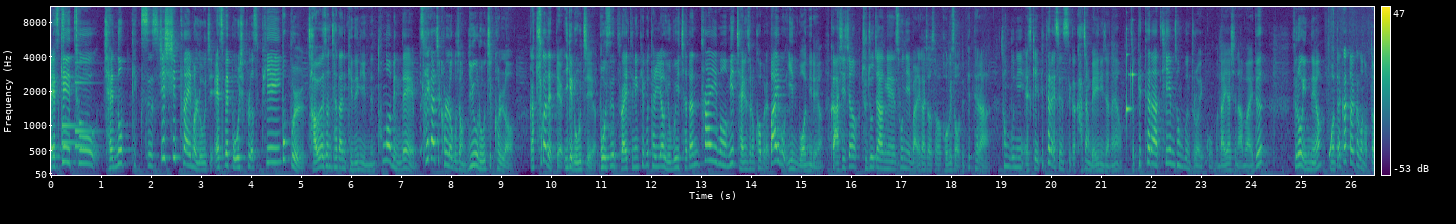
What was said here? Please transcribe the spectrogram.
SK2 제노틱스 CC 프라이머 로지 SPF 50 플러스 PA 뽀뿔 자외선 차단 기능이 있는 톤업인데 세 가지 컬러 구성 뉴 로지 컬러 가 추가됐대요. 이게 로지예요. 보스 브라이트닝 피부 탄력 UV 차단 프라이머 및 자연스러운 커버력 5in 1이래요. 그 아시죠? 주조장의 손이 맑아져서 거기서 얻은 피테라 성분이 SK 피테라 에센스가 가장 메인이잖아요. 그래서 피테라 TM 성분 들어있고 뭐 나이아신 아마이드 들어있네요. 뭐 딸깍딸깍은 없다.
